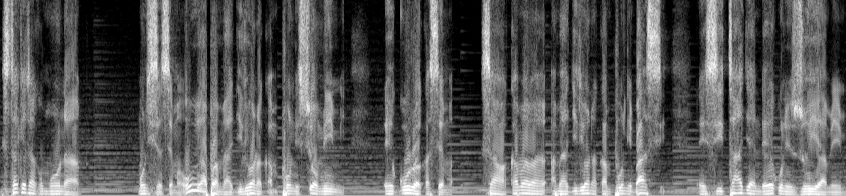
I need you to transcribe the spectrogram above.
sitaki hata kumuona hapa. Morris asema huyu hapa ameajiriwa na kampuni, sio mimi. E, Guru akasema sawa, kama ameajiriwa na kampuni basi e, sihitaji aendelee kunizuia mimi,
